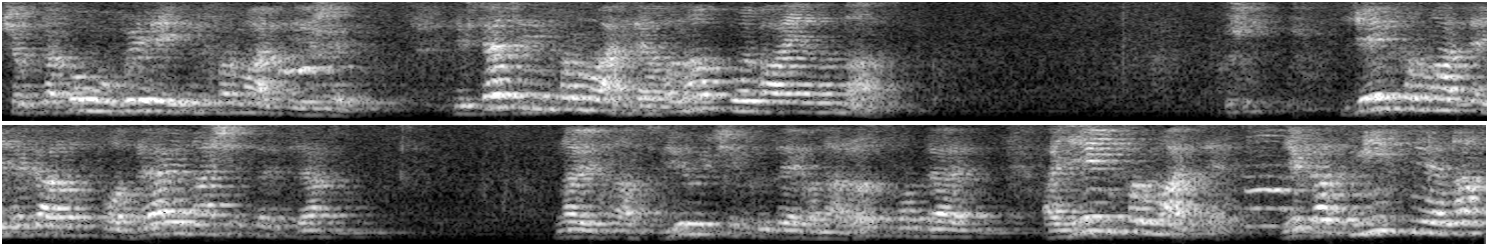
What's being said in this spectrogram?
Щоб в такому вирі інформації жити. І вся ця інформація, вона впливає на нас. Є інформація, яка розслабляє наші серця, навіть нас, віруючих людей, вона розслабляє. А є інформація, яка зміцнює нас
